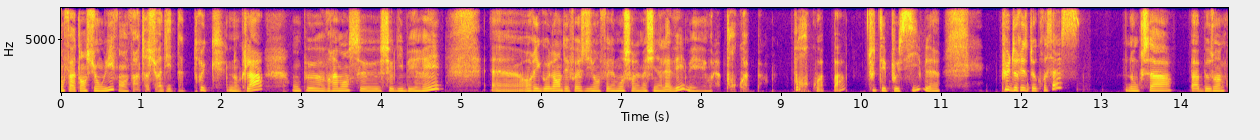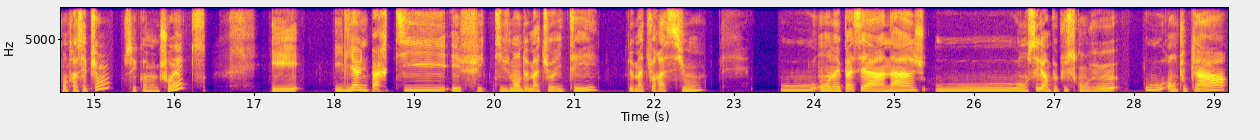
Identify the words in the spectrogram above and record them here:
On fait attention au livre, on fait attention à des tas de trucs. Donc là, on peut vraiment se, se libérer. Euh, en rigolant, des fois, je dis on fait l'amour sur la machine à laver, mais voilà, pourquoi pas? Pourquoi pas? Tout est possible. Plus de risque de grossesse. Donc ça, pas besoin de contraception, c'est quand même chouette. Et il y a une partie effectivement de maturité, de maturation, où on est passé à un âge où on sait un peu plus ce qu'on veut, ou en tout cas,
